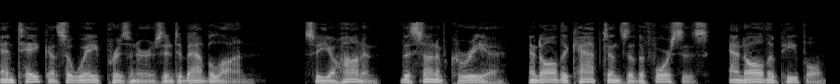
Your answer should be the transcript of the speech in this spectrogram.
and take us away prisoners into Babylon. So Johanan, the son of Kareah, and all the captains of the forces, and all the people,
